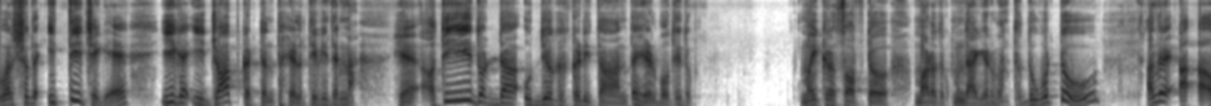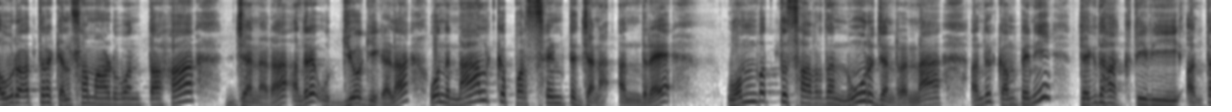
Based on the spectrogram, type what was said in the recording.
ವರ್ಷದ ಇತ್ತೀಚೆಗೆ ಈಗ ಈ ಜಾಬ್ ಕಟ್ ಅಂತ ಹೇಳ್ತೀವಿ ಇದನ್ನು. ಅತೀ ದೊಡ್ಡ ಉದ್ಯೋಗ ಕಡಿತ ಅಂತ ಹೇಳ್ಬೋದು ಇದು. ಮೈಕ್ರೋಸಾಫ್ಟ್ ಮಾಡೋದಕ್ಕೆ ಮುಂದಾಗಿರುವಂಥದ್ದು. ಒಟ್ಟು ಅಂದರೆ ಅವರ ಹತ್ರ ಕೆಲಸ ಮಾಡುವಂತಹ ಜನರ, ಅಂದರೆ ಉದ್ಯೋಗಿಗಳ ಒಂದು ನಾಲ್ಕು ಪರ್ಸೆಂಟ್ ಜನ, ಅಂದರೆ ಒಂಬತ್ತು ಸಾವಿರದ ನೂರು ಜನರನ್ನು, ಅಂದರೆ ಕಂಪೆನಿ ತೆಗೆದು ಹಾಕ್ತೀವಿ ಅಂತ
